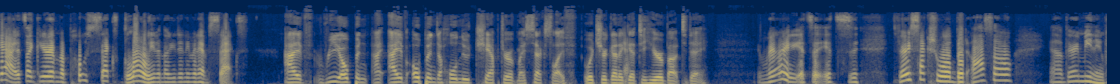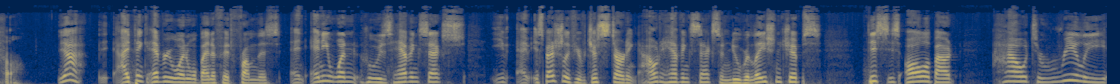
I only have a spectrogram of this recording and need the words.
Yeah, it's like you're having a post sex glow, even though you didn't even have sex. I've reopened. I, I've opened a whole new chapter of my sex life, which you're going to get to hear about today. Very, it's a, it's it's very sexual, but also uh, very meaningful. Yeah, I think everyone will benefit from this, and anyone who is having sex, especially if you're just starting out having sex and new relationships, this is all about how to really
